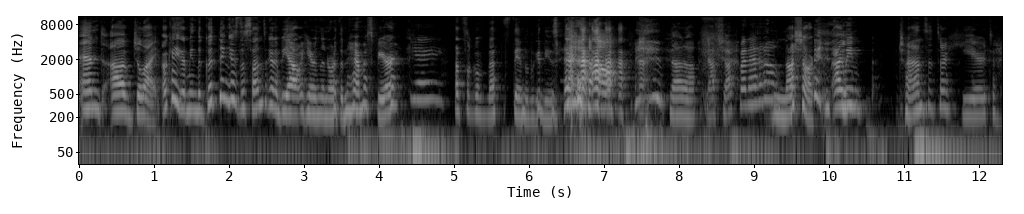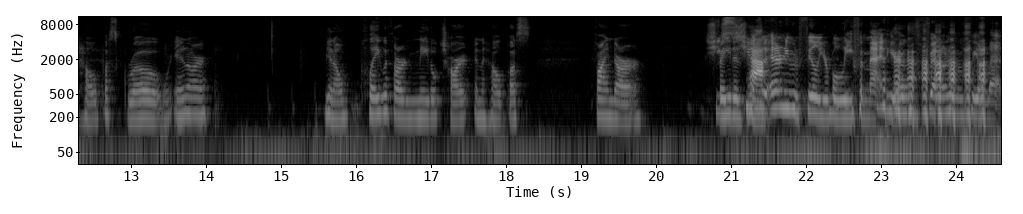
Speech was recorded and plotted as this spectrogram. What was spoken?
end of july. Okay i mean the good thing is the sun's going to be out here in the northern hemisphere. Yay. that's the, that's the end of the good news. Oh. no no. Not shocked by that at all. Not shocked. I mean, transits are here to help us grow We're in our, you know, play with our natal chart and help us find our. She's, Faded she path. I don't even feel your belief in that here. I don't even feel that.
